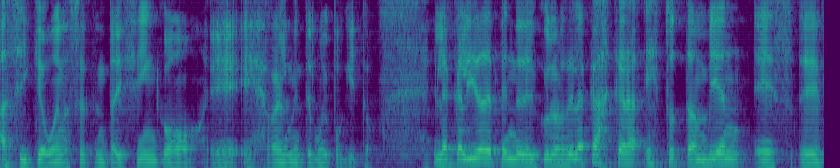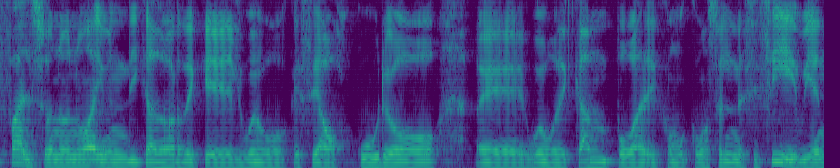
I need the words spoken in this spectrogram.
Así que bueno, 75 eh, es realmente muy poquito. La calidad depende del color de la cáscara. Esto también es eh, falso, ¿no? no hay un indicador de que el huevo que sea oscuro, eh, huevo de campo, como, como suelen decir. Sí, bien,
